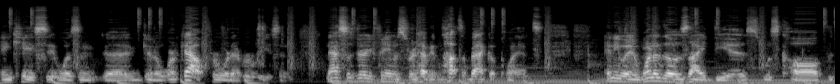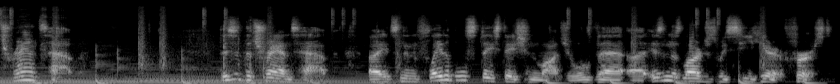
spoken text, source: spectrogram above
in case it wasn't uh, going to work out for whatever reason. NASA's very famous for having lots of backup plans. Anyway, one of those ideas was called the TransHab. This is the TransHab. Uh, it's an inflatable space station module that uh, not as large as we see here at first.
